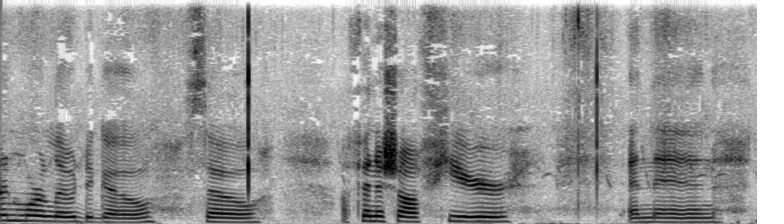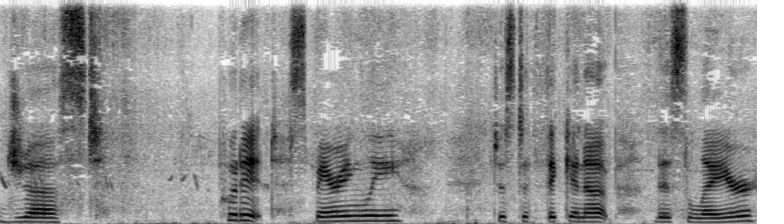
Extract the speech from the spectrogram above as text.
One more load to go, so I'll finish off here and then just put it sparingly just to thicken up this layer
